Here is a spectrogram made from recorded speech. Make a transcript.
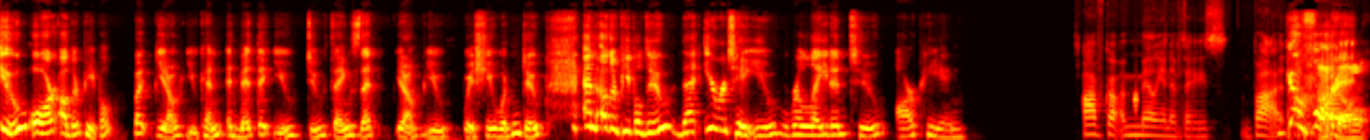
you or other people, but you know you can admit that you do things that you know you wish you wouldn't do, and other people do that irritate you related to RPing. I've got a million of these, but Go for I it! don't.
